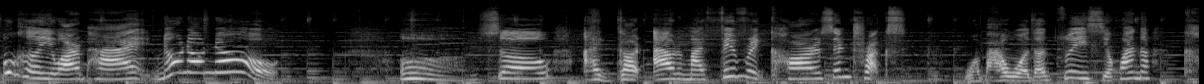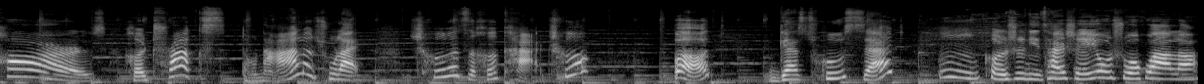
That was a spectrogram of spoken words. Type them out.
不可以玩牌。No, no, no。” Oh, so I got out of my favorite cars and trucks。我把我的最喜欢的 cars 和 trucks 都拿了出来，车子和卡车。But Guess who said？ 嗯，可是你猜谁又说话了？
